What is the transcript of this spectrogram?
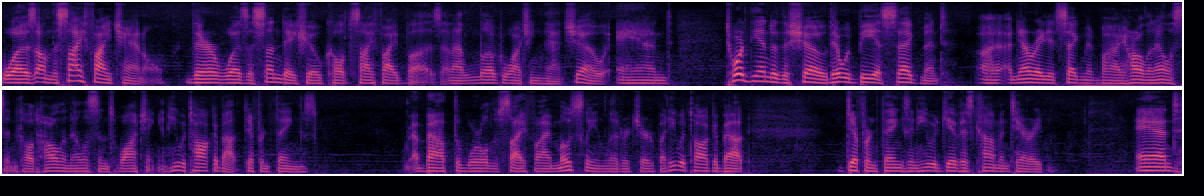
was on the Sci Fi Channel. There was a Sunday show called Sci Fi Buzz, and I loved watching that show. And toward the end of the show, there would be a segment, uh, a narrated segment by Harlan Ellison called Harlan Ellison's Watching. And he would talk about different things about the world of sci-fi, mostly in literature, but he would talk about different things, and he would give his commentary. And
